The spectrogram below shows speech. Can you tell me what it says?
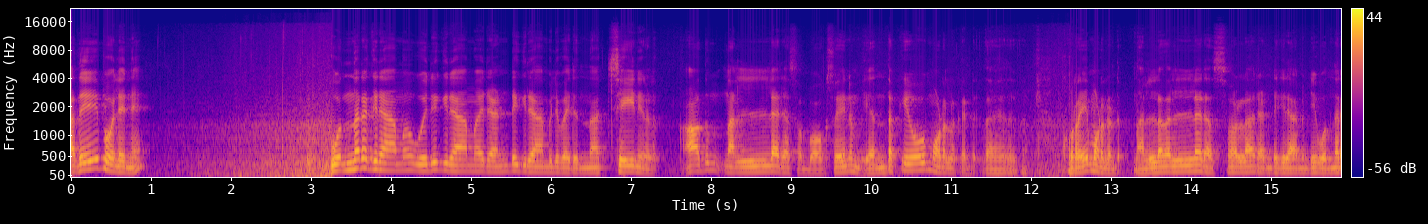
അതേപോലെ തന്നെ ഒന്നര ഗ്രാം ഒരു ഗ്രാം രണ്ട് ഗ്രാമിൽ വരുന്ന ചെയിനുകൾ. അതും നല്ല രസം. ബോക്സ് ചെയിനും എന്തൊക്കെയോ മോഡലൊക്കെ ഉണ്ട്. അതായത് കുറേ മോഡലുണ്ട്. നല്ല നല്ല രസമുള്ള രണ്ട് ഗ്രാമിന്റെയും ഒന്നര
